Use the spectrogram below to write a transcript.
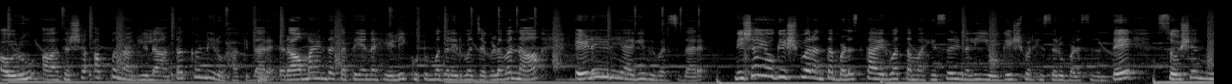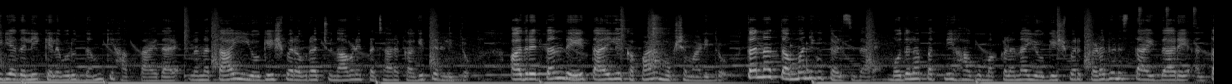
ಅವರು ಆದರ್ಶ ಅಪ್ಪನಾಗ್ಲಿಲ್ಲ ಅಂತ ಕಣ್ಣೀರು ಹಾಕಿದ್ದಾರೆ. ರಾಮಾಯಣದ ಕಥೆಯನ್ನ ಹೇಳಿ ಕುಟುಂಬದಲ್ಲಿರುವ ಜಗಳವನ್ನ ಎಳೆ ಎಳೆಯಾಗಿ ವಿವರಿಸಿದ್ದಾರೆ. ನಿಶಾ ಯೋಗೇಶ್ವರ್ ಅಂತ ಬಳಸ್ತಾ ಇರುವ ತಮ್ಮ ಹೆಸರಿನಲ್ಲಿ ಯೋಗೇಶ್ವರ್ ಹೆಸರು ಬಳಸದಂತೆ ಸೋಷಿಯಲ್ ಮೀಡಿಯಾದಲ್ಲಿ ಕೆಲವರು ಧಮಕಿ ಹಾಕ್ತಾ ಇದ್ದಾರೆ. ನನ್ನ ತಾಯಿ ಯೋಗೇಶ್ವರ್ ಅವರ ಚುನಾವಣೆ ಪ್ರಚಾರಕ್ಕಾಗಿ ತೆರಳಿದ್ರು. ಆದರೆ ತಂದೆ ತಾಯಿಗೆ ಕಪಾಳ ಮೋಕ್ಷ ಮಾಡಿದ್ರು. ತನ್ನ ತಮ್ಮನಿಗೂ ಥಳಿಸಿದ್ದಾರೆ. ಮೊದಲ ಪತ್ನಿ ಹಾಗೂ ಮಕ್ಕಳನ್ನ ಯೋಗೇಶ್ವರ್ ಕಡೆಗಣಿಸ್ತಾ ಇದ್ದಾರೆ ಅಂತ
